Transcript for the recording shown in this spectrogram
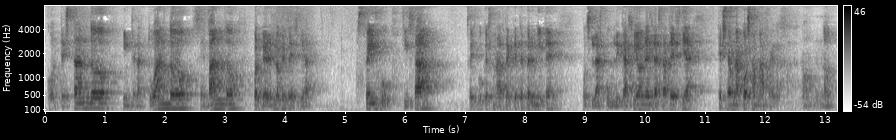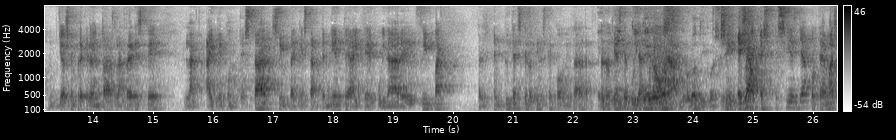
Contestando, interactuando, cebando, porque es lo que te decía. Facebook, quizá Facebook es una red que te permite pues las publicaciones, la estrategia, que sea una cosa más relajada. ¿no? yo siempre creo en todas las redes que la, hay que contestar, siempre hay que estar pendiente, hay que cuidar el feedback, pero en Twitter es que lo tienes que cuidar, pero lo tienes que cuidar ahora. Es neurótico, es sí, es ya, es, sí es ya, porque además...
